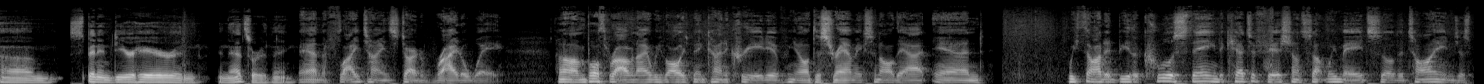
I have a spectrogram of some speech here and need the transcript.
um, spinning deer hair and, and that sort of thing? Man, the fly tying started right away. Um, both Rob and I, we've always been kind of creative, you know, with the ceramics and all that. And we thought it'd be the coolest thing to catch a fish on something we made. So the tying just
